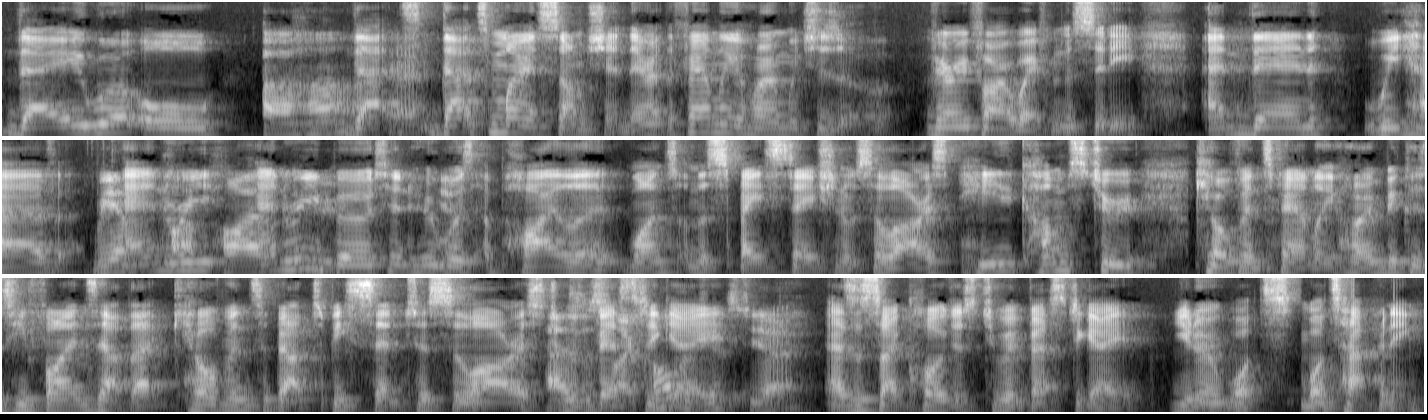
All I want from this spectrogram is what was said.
They were all Uh huh. That's that's my assumption. They're at the family home, which is very far away from the city. And then we have, We have Henry, Henry who- Berton, who yeah. was a pilot once on the space station of Solaris. He comes to Kelvin's family home because he finds out that Kelvin's about to be sent to Solaris to As a investigate psychologist, yeah. as a psychologist to investigate, you know, what's what's happening.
